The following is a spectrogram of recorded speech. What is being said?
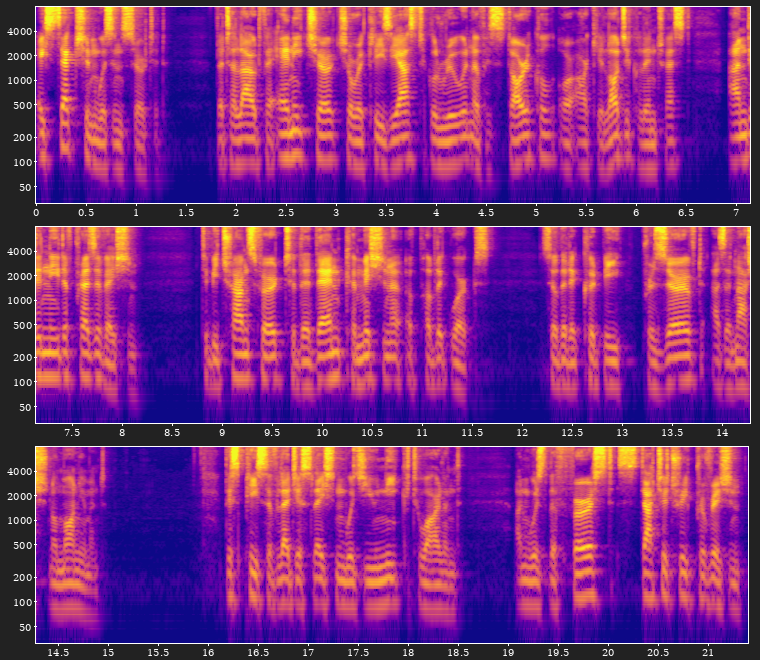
a section was inserted that allowed for any church or ecclesiastical ruin of historical or archaeological interest and in need of preservation to be transferred to the then Commissioner of Public Works so that it could be preserved as a national monument. This piece of legislation was unique to Ireland and was the first statutory provision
